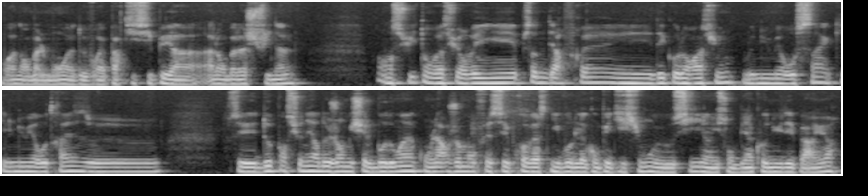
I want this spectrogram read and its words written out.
normalement, elle devrait participer à, l'emballage final. Ensuite, on va surveiller Epson d'air et décoloration, le numéro 5 et le numéro 13. Euh, c'est deux pensionnaires de Jean-Michel Baudouin qui ont largement fait ses preuves à ce niveau de la compétition. Eux aussi, hein, ils sont bien connus des parieurs.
